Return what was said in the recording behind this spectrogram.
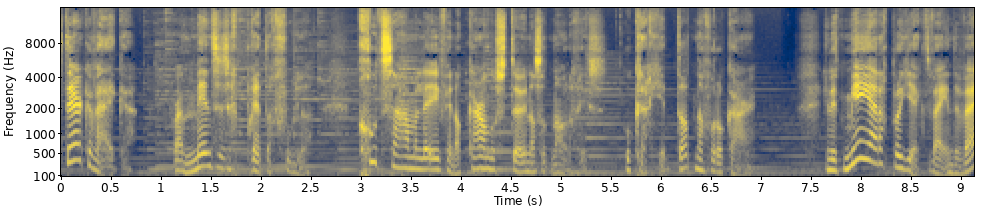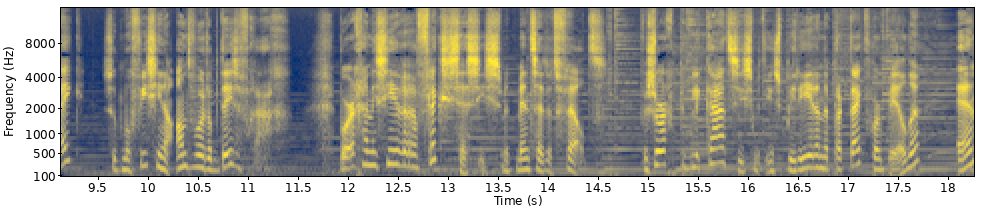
Sterke wijken, waar mensen zich prettig voelen. Goed samenleven en elkaar ondersteunen als dat nodig is. Hoe krijg je dat nou voor elkaar? In het meerjarig project Wij in de Wijk zoekt Movisie naar antwoorden op deze vraag. We organiseren reflectiesessies met mensen uit het veld. We zorgen publicaties met inspirerende praktijkvoorbeelden. En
